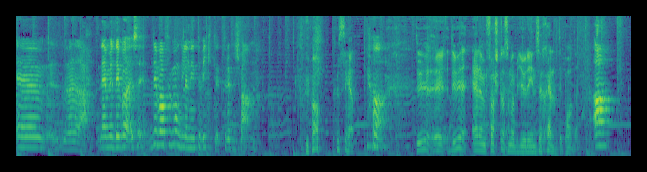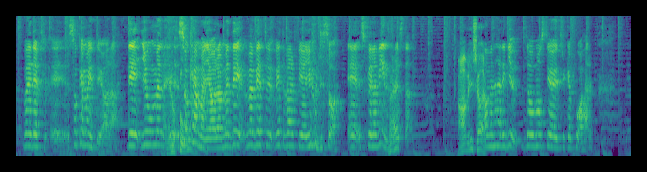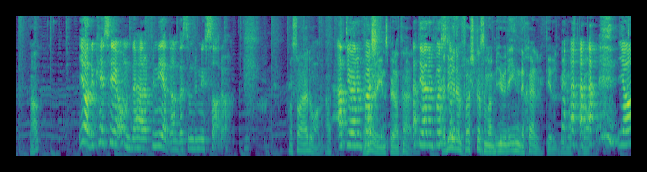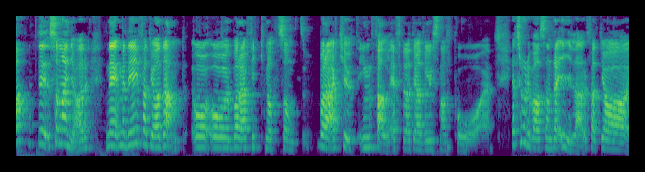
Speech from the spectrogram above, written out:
Eh, nej men det var, det var förmodligen inte viktigt för det försvann. Ja, du ser. Ja. Du, eh, du är den första som har bjudit in sig själv till podden. Ja, vad är det för, eh, Så kan man ju inte göra. Det, jo men Jo. så kan man göra men, det, men vet, du, vet du varför jag gjorde så? Eh, spelar vi in Nej. förresten? Ja, vi kör. Ja men herregud, då måste jag ju trycka på här. Ja. Ja, du kan ju säga om det här förnedrande som du nyss sa då. Vad sa jag då? Att Att jag är den jag har första... ju inspelat här. Att jag är den första Men du är den första som har bjudit in dig själv till Vi måste prata. Ja, det, som man gör. Nej, men det är ju för att jag har damp och, och bara fick något sånt, bara akut infall efter att jag hade lyssnat på, jag tror det var Sandra Ilar för att jag,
